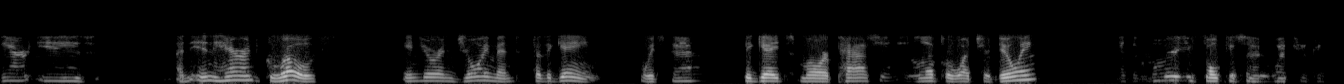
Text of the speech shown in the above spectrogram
there is an inherent growth in your enjoyment for the game, which then begets more passion and love for what you're doing. And the more you focus on what you can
